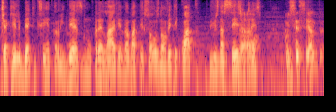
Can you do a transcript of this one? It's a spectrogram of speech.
Que é aquele back que você entra a 1,10 no pré-live, ele vai bater só os 94. O juiz dá 6 de acréscimo. 1,60.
